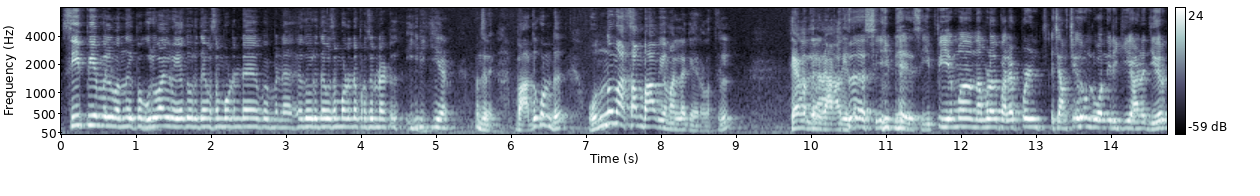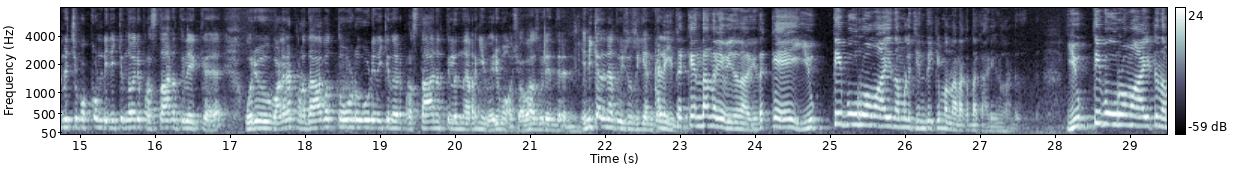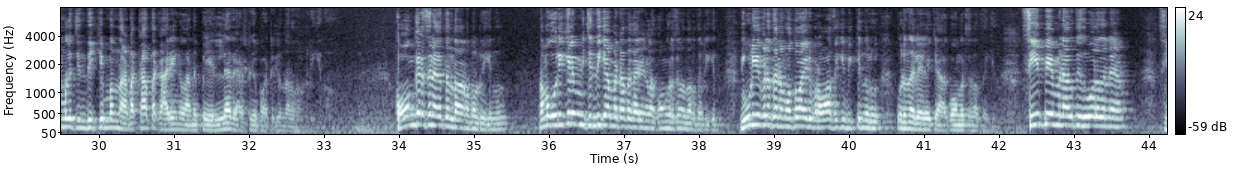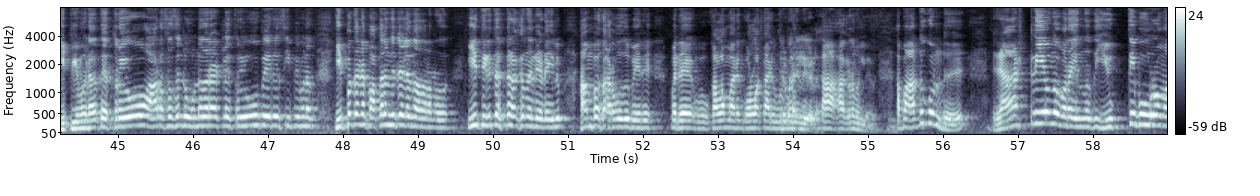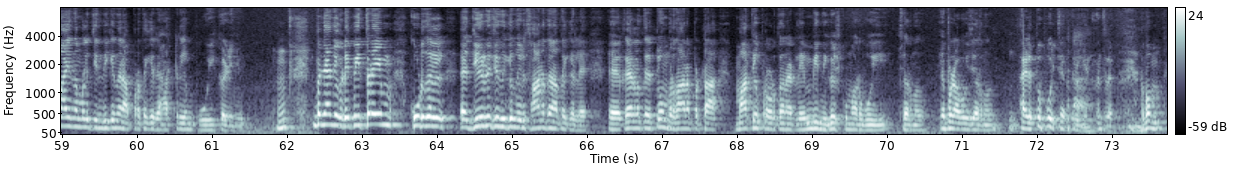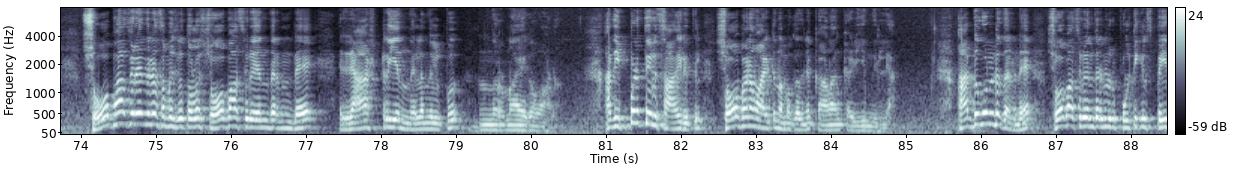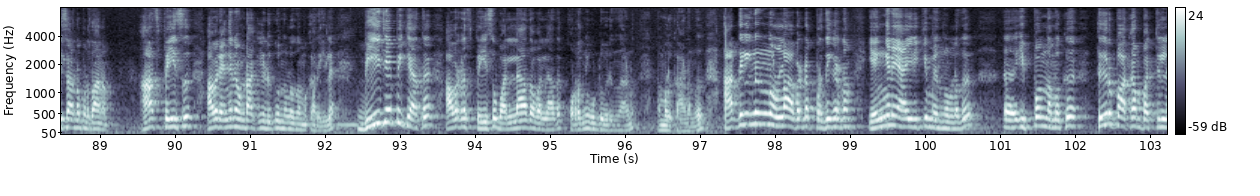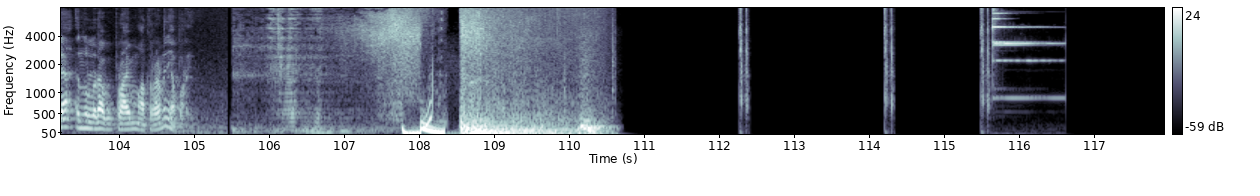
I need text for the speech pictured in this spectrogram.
C P എമ്മിൽ വന്ന് ഇപ്പോൾ ഗുരുവായൂർ ഏതൊരു ദേവസ്വം ബോർഡിന്റെ പിന്നെ ഏതൊരു ദേവസ്വം ബോർഡിന്റെ പ്രസിഡന്റായിട്ട് ഇരിക്കുകയാണ്. മനസ്സിലായി? അപ്പോൾ അതുകൊണ്ട് ഒന്നും അസംഭാവ്യമല്ല കേരളത്തിൽ. കേരളത്തിലെ അത് രാഷ്ട്രീയത്തിൽ C P C P M നമ്മൾ പലപ്പോഴും ചർച്ച ചെയ്തുകൊണ്ട് വന്നിരിക്കുകയാണ്. ജീർണിച്ചു പൊക്കൊണ്ടിരിക്കുന്ന ഒരു പ്രസ്ഥാനത്തിലേക്ക് ഒരു വളരെ പ്രതാപത്തോടു കൂടി നിൽക്കുന്ന ഒരു പ്രസ്ഥാനത്തിൽ നിന്ന് ഇറങ്ങി വരുമോ ശോഭാ സുരേന്ദ്രൻ? എനിക്ക് എനിക്കതിനകത്ത് വിശ്വസിക്കാൻ അല്ല കഴിയില്ല. ഇതൊക്കെ എന്താണെന്നറിയോ ഇത് ഇതൊക്കെ യുക്തിപൂർവമായി നമ്മൾ ചിന്തിക്കുമ്പോൾ നടക്കുന്ന കാര്യങ്ങളാണ് യുക്തിപൂർവമായിട്ട് നമ്മൾ ചിന്തിക്കുമ്പോൾ നടക്കാത്ത കാര്യങ്ങളാണ് ഇപ്പോൾ എല്ലാ രാഷ്ട്രീയ പാർട്ടികളും നടന്നുകൊണ്ടിരിക്കുന്നത്. കോൺഗ്രസിനകത്ത് എന്താ നടന്നുകൊണ്ടിരിക്കുന്നത്? നമുക്ക് ഒരിക്കലും ചിന്തിക്കാൻ പറ്റാത്ത കാര്യങ്ങളാണ് കോൺഗ്രസിന് നടന്നിരിക്കുന്നത് യു ഡി എഫിനെ തന്നെ മൊത്തമായി ഒരു പ്രവാസിക്ക് വിൽക്കുന്ന ഒരു ഒരു നിലയിലേക്കാണ് കോൺഗ്രസ് നടത്തിക്കുന്നത് സി പി എമ്മിനകത്ത് ഇതുപോലെ തന്നെയാണ്. സി പി എമ്മിനകത്ത് എത്രയോ ആർ എസ് എസിന്റെ ഉന്നതരായിട്ടുള്ള എത്രയോ പേര് സി പി എമ്മിനകത്ത് ഇപ്പോൾ തന്നെ പത്തനംതിട്ടയിൽ എന്താ നടന്നത്? ഈ തിരുത്തൽ നടക്കുന്നതിന്റെ ഇടയിലും അമ്പത് അറുപത് പേര് മറ്റേ കള്ളന്മാരും കൊള്ളക്കാരും ആ അക്രമില്ലുകൾ അപ്പോൾ അതുകൊണ്ട് രാഷ്ട്രീയം എന്ന് പറയുന്നത് യുക്തിപൂർവമായി നമ്മൾ ചിന്തിക്കുന്നതിനപ്പുറത്തേക്ക് രാഷ്ട്രീയം പോയി കഴിഞ്ഞു. ഇപ്പം ഞാൻ ചോദിക്കട്ടെ ഇപ്പം ഇത്രയും കൂടുതൽ ജീർണിച്ച് നിൽക്കുന്ന ഒരു സ്ഥാനത്തിനകത്തേക്കല്ലേ കേരളത്തിലെ കേരളത്തിൽ ഏറ്റവും പ്രധാനപ്പെട്ട മാധ്യമപ്രവർത്തകനായിട്ടുള്ള എം പി നികേഷ് കുമാർ പോയി ചേർന്നത്? എപ്പോഴാണ് പോയി ചേർന്നത്? അയാൾ ഇപ്പോൾ പോയി ചേർത്തിരിക്കുകയാണ് മനസ്സിലായി? അപ്പം ശോഭാ സുരേന്ദ്രനെ സംബന്ധിച്ചിടത്തോളം ശോഭാ സുരേന്ദ്രന്റെ രാഷ്ട്രീയ നിലനിൽപ്പ് നിർണായകമാണ്. അത് ഇപ്പോഴത്തെ ഒരു സാഹചര്യത്തിൽ ശോഭനമായിട്ട് നമുക്കതിനെ കാണാൻ കഴിയുന്നില്ല. അതുകൊണ്ട് തന്നെ ശോഭാ സുരേന്ദ്രൻ ഒരു പൊളിറ്റിക്കൽ സ്പേസ് ആണ് പ്രധാനം. ആ സ്പേസ് അവരെങ്ങനെ ഉണ്ടാക്കിയെടുക്കും എന്നുള്ളത് നമുക്കറിയില്ല. ബി ജെ പിക്കകത്ത് അവരുടെ സ്പേസ് വല്ലാതെ വല്ലാതെ കുറഞ്ഞു കൊണ്ടുവരുന്നതാണ് നമ്മൾ കാണുന്നത്. അതിൽ നിന്നുള്ള അവരുടെ പ്രതികരണം എങ്ങനെയായിരിക്കും എന്നുള്ളത് ഇപ്പം നമുക്ക് തീർപ്പാക്കാൻ പറ്റില്ല എന്നുള്ളൊരു അഭിപ്രായം മാത്രമാണ് ഞാൻ പറയുന്നത്.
